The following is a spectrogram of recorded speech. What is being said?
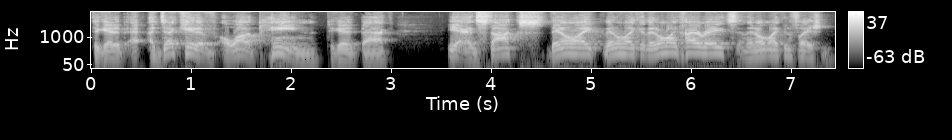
to get it a decade of a lot of pain to get it back. Yeah, and stocks they don't like they don't like it they don't like high rates and they don't like inflation,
